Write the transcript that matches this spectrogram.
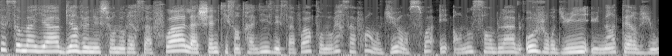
c'est Somaya, bienvenue sur Nourrir sa foi, la chaîne qui centralise des savoirs pour nourrir sa foi en Dieu, en soi et en nos semblables. Aujourd'hui, une interview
